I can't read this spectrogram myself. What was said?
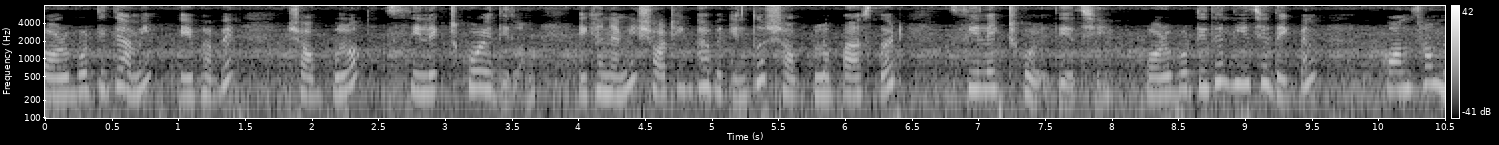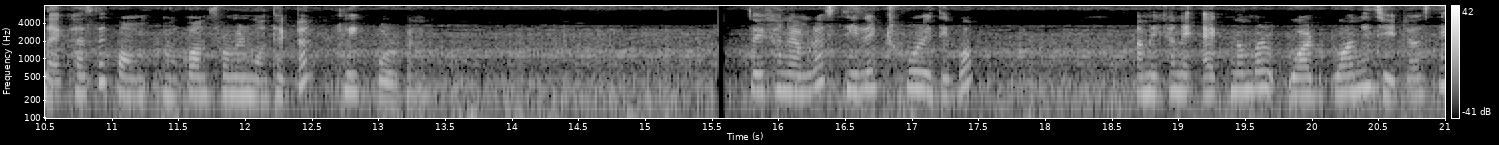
পরবর্তীতে আমি এইভাবে সবগুলো সিলেক্ট করে দিলাম। এখানে আমি সঠিকভাবে কিন্তু সবগুলো পাসওয়ার্ড সিলেক্ট করে দিয়েছি। পরবর্তীতে নিচে দেখবেন কনফার্ম লেখা আছে কনফার্মের মধ্যে একটা ক্লিক করবেন। তো এখানে আমরা সিলেক্ট করে দিব। আমি এখানে এক নাম্বার ওয়ার্ড ওয়ানে যেটা আছে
